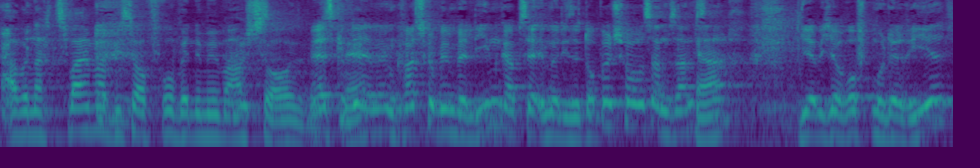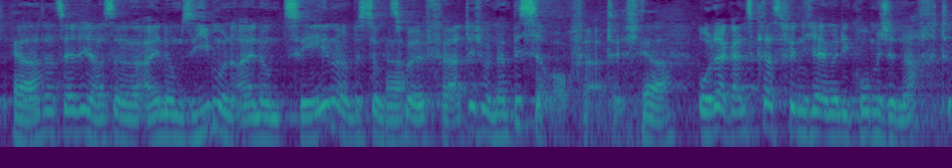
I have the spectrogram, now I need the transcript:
aber nach zweimal bist du auch froh, wenn du mit dem Arsch zu Hause Ja, es bist. gibt ne? ja, Im Quatschclub in Berlin gab es ja immer diese Doppelshows am Samstag. Die habe ich auch oft moderiert. Ja. Äh, tatsächlich. Da hast du dann eine um sieben und eine um zehn und dann bist du um zwölf fertig und dann bist du aber auch fertig. Ja. Oder ganz krass finde ich ja immer die komische Nacht,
